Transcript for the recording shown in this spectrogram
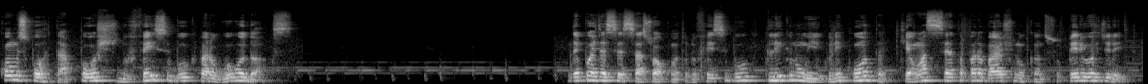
Como exportar posts do Facebook para o Google Docs. Depois de acessar sua conta do Facebook, clique no ícone Conta, que é uma seta para baixo no canto superior direito.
